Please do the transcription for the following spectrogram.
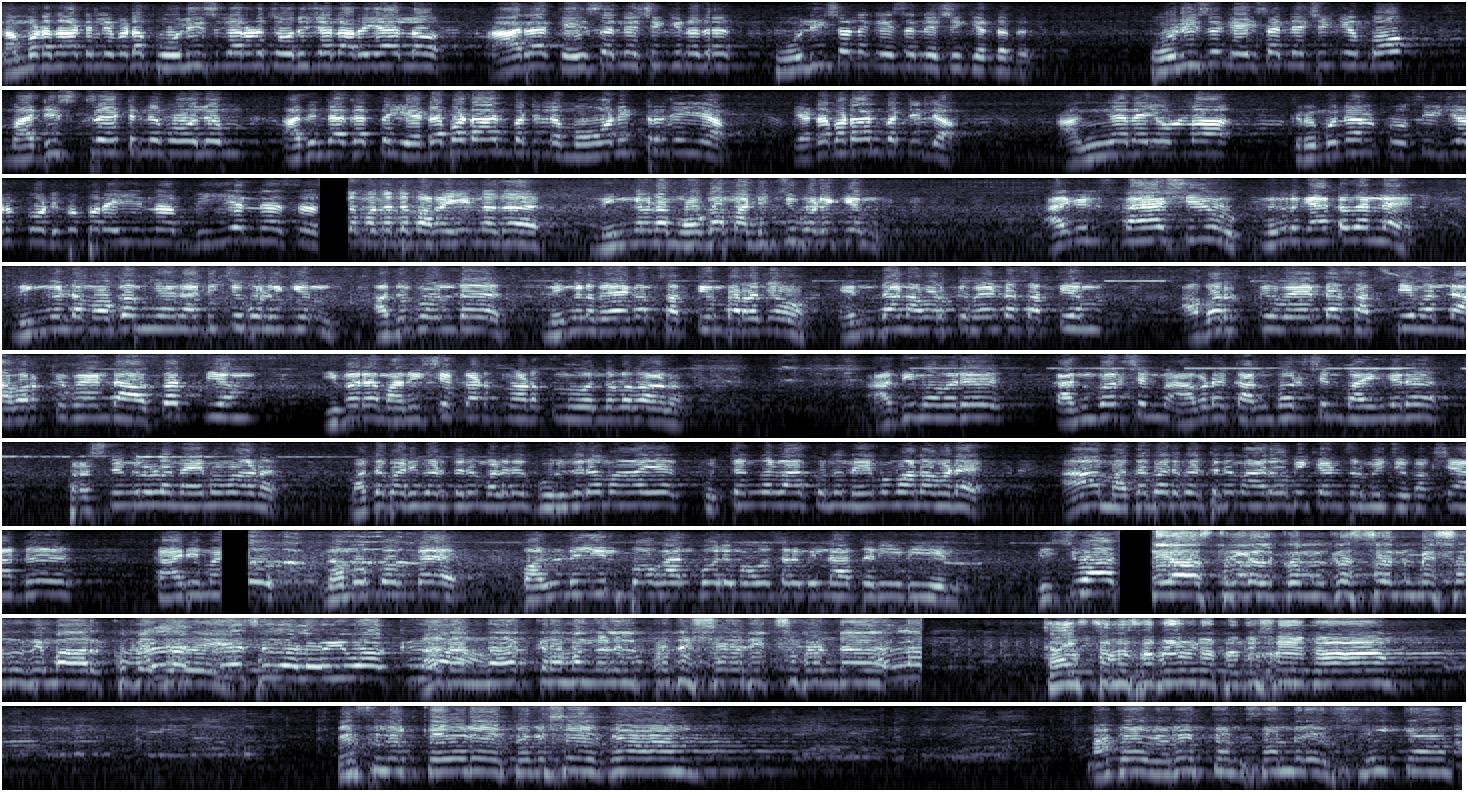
നമ്മുടെ നാട്ടിൽ ഇവിടെ പോലീസുകാരോട് ചോദിച്ചാൽ അറിയാമല്ലോ ആരാ കേസ് അന്വേഷിക്കുന്നത്? പോലീസാണ് കേസ് അന്വേഷിക്കേണ്ടത്. പോലീസ് കേസ് അന്വേഷിക്കുമ്പോൾ മജിസ്ട്രേറ്റിന് പോലും അതിന്റെ അകത്ത് ഇടപെടാൻ പറ്റില്ല മോണിറ്റർ ചെയ്യാം. ഇടപെടാൻ പറ്റില്ല. അങ്ങനെയുള്ള ക്രിമിനൽ പ്രൊസീജിയർ കോഡ് ഇപ്പൊ പറയുന്ന ബി എൻ എസ് എസ് വന്നിട്ട് പറയുന്നത് നിങ്ങളുടെ മുഖം അടിച്ചു പൊളിക്കും. ഐ വിൽ സ്മാഷ് യു നിങ്ങൾ കേട്ടതല്ലേ? നിങ്ങളുടെ മുഖം ഞാൻ അടിച്ചു പൊളിക്കും. അതുകൊണ്ട് നിങ്ങൾ വേഗം സത്യം പറഞ്ഞോ. എന്താണ് അവർക്ക് വേണ്ട സത്യം? അവർക്ക് വേണ്ട സത്യമല്ല അവർക്ക് വേണ്ട അസത്യം ഇവരെ മനുഷ്യക്കടത്ത് നടത്തുന്നു എന്നുള്ളതാണ്. ആദ്യം അവർ കൺവേർഷൻ അവിടെ കൺവേർഷൻ ഭയങ്കര പ്രശ്നങ്ങളുള്ള നിയമമാണ്. മതപരിവർത്തനം വളരെ ഗുരുതരമായ കുറ്റങ്ങളാക്കുന്ന നിയമമാണ് അവിടെ. ആ മതപരിവർത്തനം ആരോപിക്കാൻ ശ്രമിച്ചു. പക്ഷെ അത് കാര്യമായി നമുക്കൊക്കെ പള്ളിയിൽ പോകാൻ പോലും അവസരമില്ലാത്ത രീതിയിൽ വിശ്വാസ സ്ത്രീകൾക്കും ക്രിസ്ത്യൻ മിഷണറിമാർക്കും നടന്ന അക്രമങ്ങളിൽ പ്രതിഷേധിച്ചുകൊണ്ട് ക്രൈസ്തവ സഭയുടെ പ്രതിഷേധം. ബസിലിക്കയുടെ പ്രതിഷേധം. മതവിരുദ്ധം സംരക്ഷിക്കാൻ.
